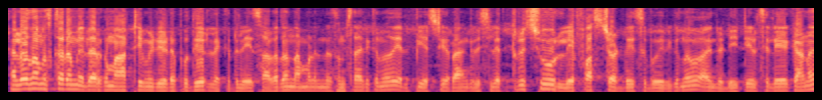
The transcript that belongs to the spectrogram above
ഹലോ നമസ്കാരം. എല്ലാവർക്കും ആർ ടി മീഡിയയുടെ പുതിയൊരു ലക്കത്തിലേക്ക് സ്വാഗതം. നമ്മൾ ഇന്ന് സംസാരിക്കുന്നത് L P S T rank ലിസ്റ്റിലെ തൃശ്ശൂരിലെ ഫസ്റ്റ് അഡ്വൈസ് പോയിരിക്കുന്നു അതിന്റെ ഡീറ്റെയിൽസിലേക്കാണ്.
